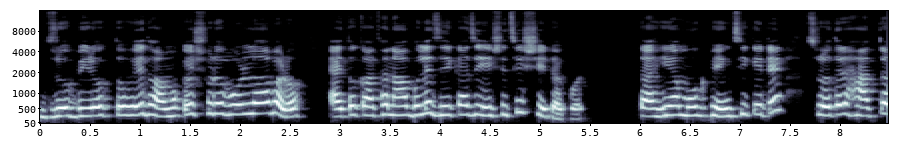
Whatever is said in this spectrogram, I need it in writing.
ধ্রুব বিরক্ত হয়ে ধমকের সুরে বলল, আবারও? এত কথা না বলে যে কাজে এসেছিস সেটা কর। তাহিয়া মুখ ভেঙচি কেটে স্রোতের হাতটা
